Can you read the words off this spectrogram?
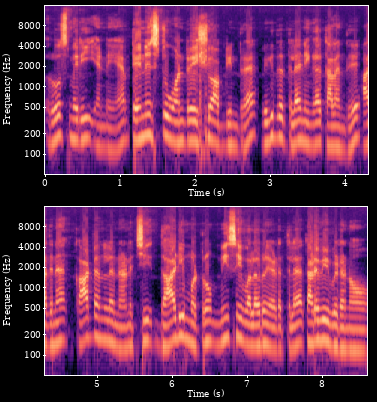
ரோஸ்மெரி எண்ணெயை டென்னிஸ் டு ஒன் ரேஷியோ அப்படின்ற விகிதத்துல நீங்க கலந்து அதனை காட்டன்ல நினைச்சு தாடி மற்றும் மீசை வளரும் இடத்துல தடவி விடணும்.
